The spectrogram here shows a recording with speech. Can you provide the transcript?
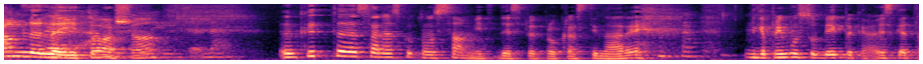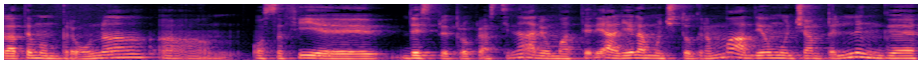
am lălăit-o așa. Da încât uh, s-a născut un summit despre procrastinare. adică primul subiect pe care am zis că tratăm împreună uh, o să fie despre procrastinare, un material. El a muncit o grămadă, eu munceam pe lângă,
